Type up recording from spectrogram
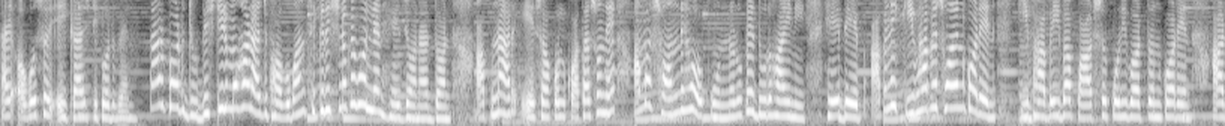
তাই অবশ্যই এই কাজটি করবেন। তারপর যুধিষ্ঠির মহারাজ ভগবান শ্রীকৃষ্ণকে বললেন, হে জনার্দন, আপনার এ সকল কথা শুনে আমার সন্দেহ পূর্ণরূপে দূর হয়নি। হে দেব, আপনি কীভাবে শয়ন করেন? কিভাবেই বা পার্শ্ব পরিবর্তন করেন? আর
